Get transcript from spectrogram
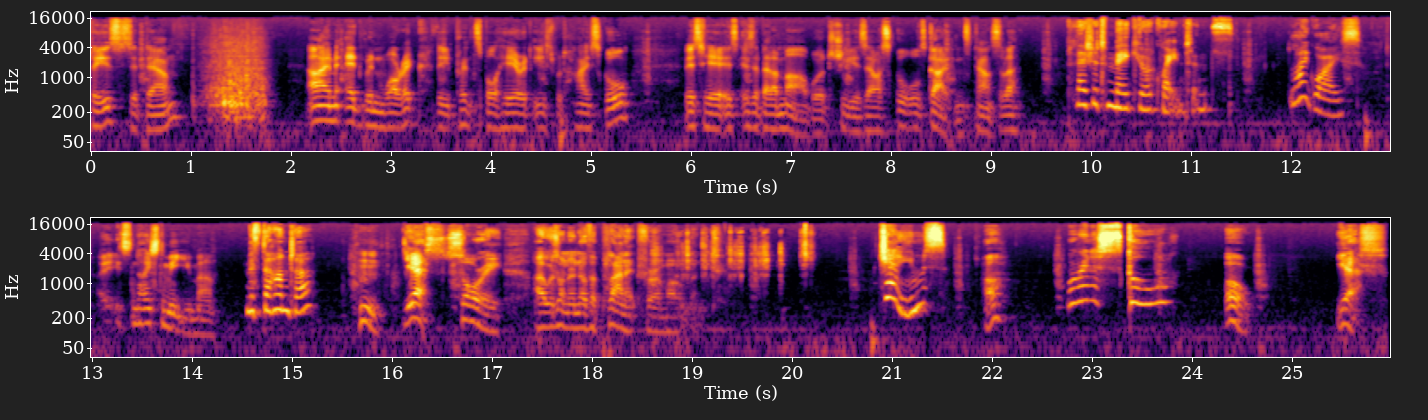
Please sit down. I'm Edwin Warwick, the principal here at Eastwood High School. This here is Isabella Marwood. She is our school's guidance counsellor. Pleasure to make your acquaintance. Likewise. It's nice to meet you, ma'am. Mr. Hunter? Hmm. Yes, sorry. I was on another planet for a moment. James? Huh? We're in a school? Oh. Yes.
